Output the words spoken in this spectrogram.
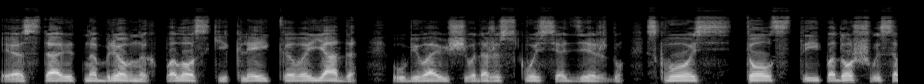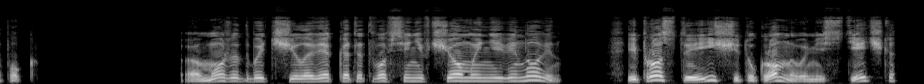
и оставит на бревнах полоски клейкого яда, убивающего даже сквозь одежду, сквозь толстые подошвы сапог. А может быть, человек этот вовсе ни в чем и не виновен, и просто ищет укромного местечка,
